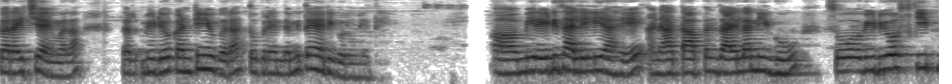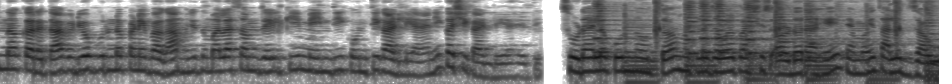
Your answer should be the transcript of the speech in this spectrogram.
करायची आहे मला. तर व्हिडिओ कंटिन्यू करा. तोपर्यंत मी तयारी करून येते. मी रेडी झालेली आहे आणि आता आपण जायला निघू. सो व्हिडिओ स्किप न करता व्हिडिओ पूर्णपणे बघा. म्हणजे तुम्हाला समजेल की मेहंदी कोणती काढली आहे आणि कशी काढली आहे ती. सोडायला कोण नव्हतं. म्हटलं जवळपासचीच ऑर्डर आहे त्यामुळे चालत जाऊ.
